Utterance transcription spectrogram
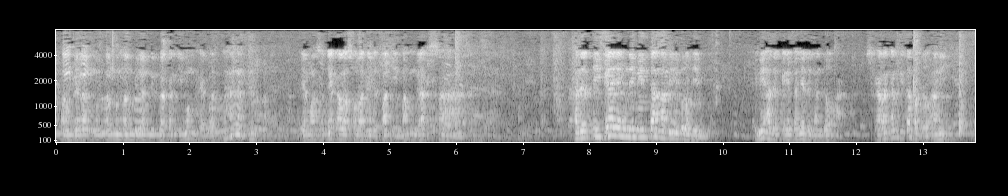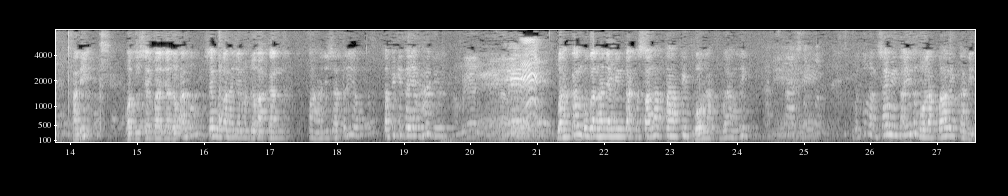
Mentang bilang mentang mentang bilang di belakang imam hebat banget. Ya maksudnya kalau sholat di depan imam nggak sah. Ada tiga yang diminta Nabi Ibrahim. Ini ada kaitannya dengan doa. Sekarang kan kita berdoa nih. Tadi waktu saya baca doa tuh saya bukan hanya mendoakan Pak Haji Satrio tapi kita yang hadir bahkan bukan hanya minta ke sana tapi bolak balik Betulan, saya minta itu bolak-balik tadi.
